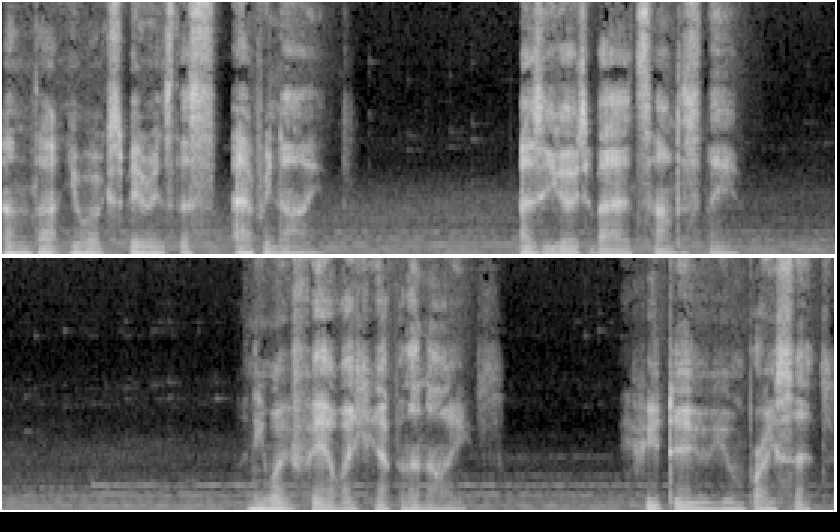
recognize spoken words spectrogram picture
and that you will experience this every night as you go to bed sound asleep. And you won't fear waking up in the night. If you do, you embrace it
